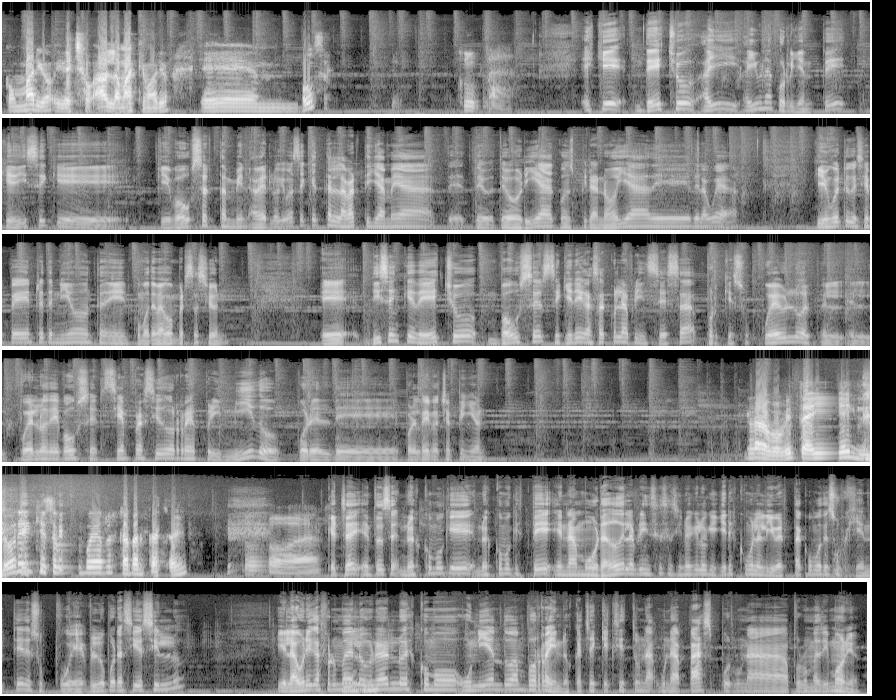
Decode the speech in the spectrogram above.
con Mario, y de hecho habla más que Mario, eh, Bowser. Koopa. Es que, de hecho, hay, hay una corriente que dice que, que Bowser también. A ver, lo que pasa es que esta es la parte ya mea teoría conspiranoia de, de la wea. Que yo encuentro que siempre es entretenido te- como tema de conversación. Eh, dicen que de hecho Bowser se quiere casar con la princesa porque su pueblo, el, el- el pueblo de Bowser, siempre ha sido reprimido por el de por el reino champiñón. Claro, pues viste, ahí hay lore que se puede rescatar, ¿cachai? Oh, eh, ¿Cachai? Entonces no es como que no es como que esté enamorado de la princesa, sino que lo que quiere es como la libertad como de su gente, de su pueblo, por así decirlo. Y la única forma de lograrlo es como uniendo ambos reinos, ¿cachai? Que existe una, una paz por una por un matrimonio.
